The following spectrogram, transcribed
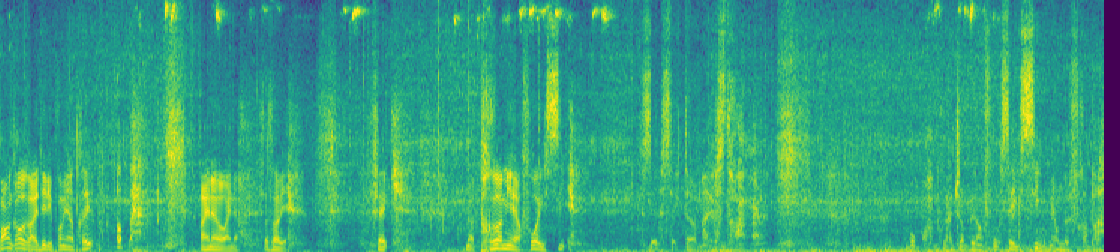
pas encore raidé les premières trails. Hop! I know, I know. Ça sent bien. Fait que notre première fois ici, c'est le secteur Maelstrom. Oh, on pourrait jumper dans le fossé ici, mais on ne le fera pas.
